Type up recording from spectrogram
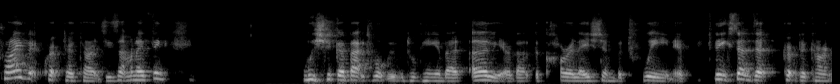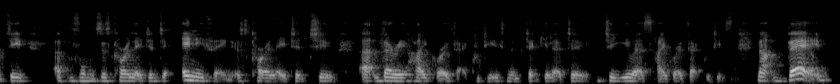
private cryptocurrencies. I mean, I think we should go back to what we were talking about earlier about the correlation between, if, to the extent that cryptocurrency uh, performance is correlated to anything, is correlated to uh, very high growth equities, and in particular to, to US high growth equities. Now, they,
